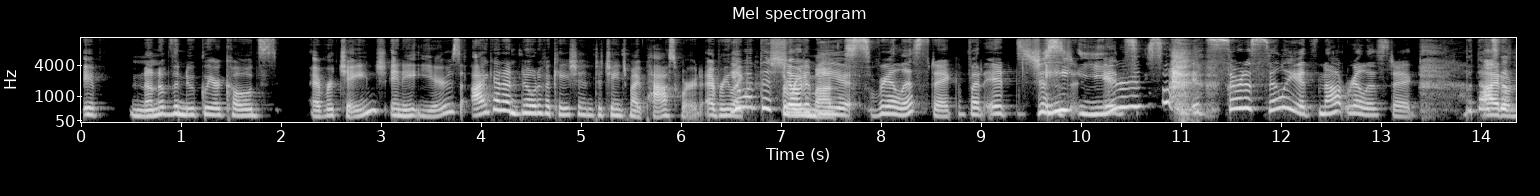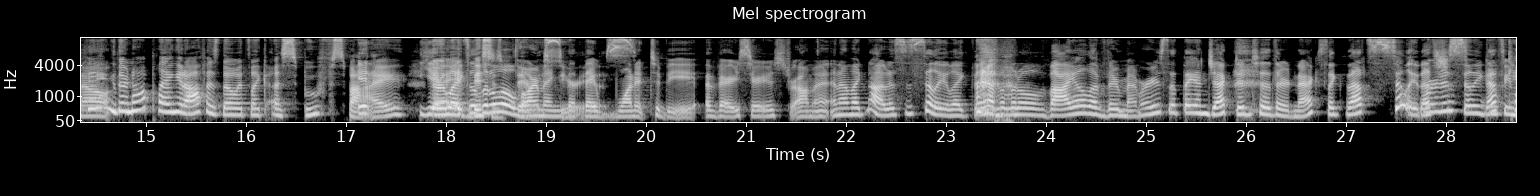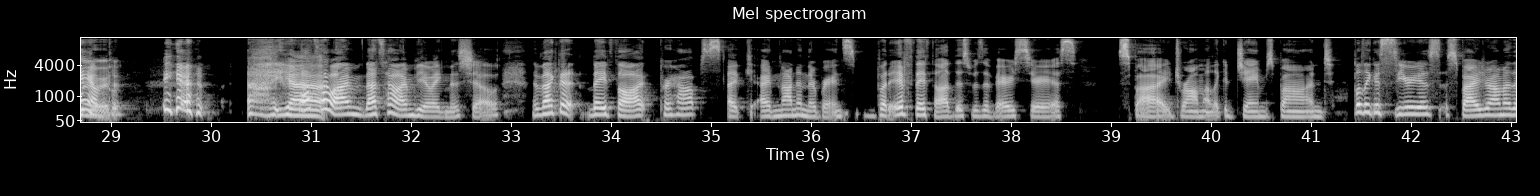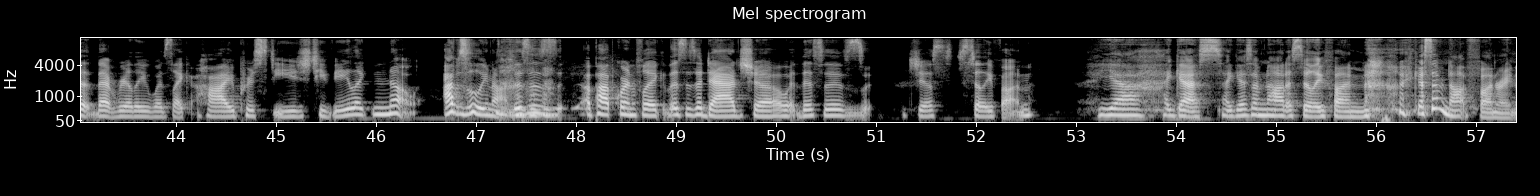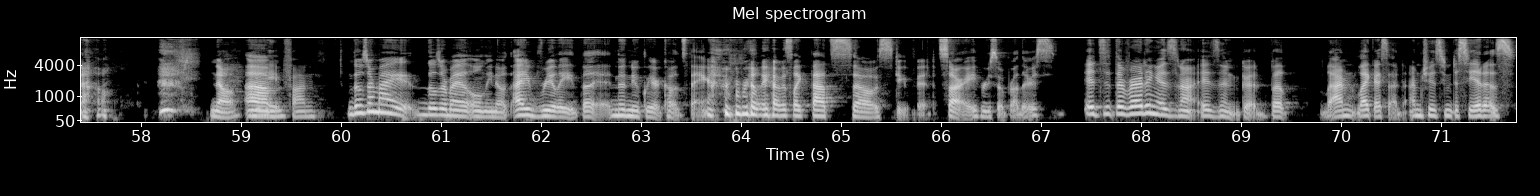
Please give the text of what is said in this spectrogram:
if none of the nuclear codes ever change in 8 years i get a notification to change my password every you like want this show to months. be realistic, but it's just 8 years It's, it's sort of silly. It's not realistic. But that's I the don't know. thing. They're not playing it off as though it's like a spoof spy. Yeah, They're like, it's a little alarming that they want it to be a very serious drama. And I'm like, no, this is silly. Like they have a little vial of their memories that they inject into their necks. Like that's silly. That's We're just silly, that's camp. mood. Yeah. Ah, yeah. That's how I'm that's how I'm viewing this show. The fact that they thought perhaps I, I'm not in their brains, but if they thought this was a very serious spy drama like a James Bond, but like a serious spy drama that that really was like high prestige TV, like no. Absolutely not. This is a popcorn flick. This is a dad show. This is just silly fun. yeah, I guess. I guess I'm not a silly fun. I guess I'm not fun right now. no. Um fun. Those are my those are my only notes. I really the the nuclear codes thing. really I was like that's so stupid. Sorry, Russo brothers. It's the writing is not isn't good, but I'm like I said, I'm choosing to see it as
